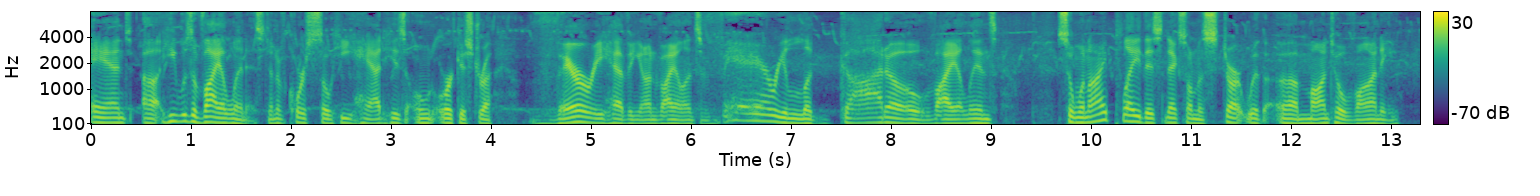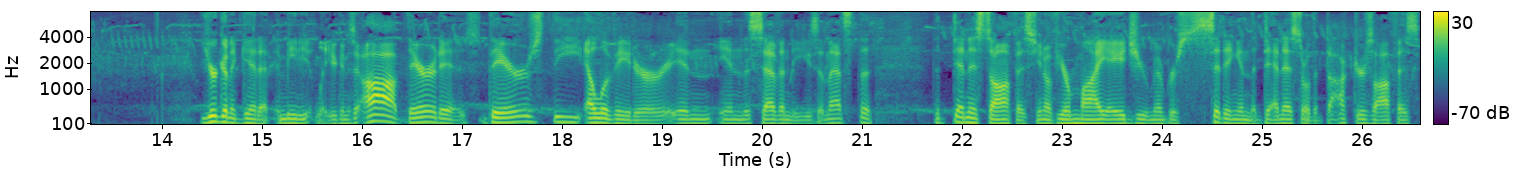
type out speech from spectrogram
And uh, he was a violinist. And of course, so he had his own orchestra very heavy on violence, very legato violins. So when I play this next one, I'm going to start with uh, Mantovani. You're going to get it immediately. You're going to say, "Ah, there it is. There's the elevator in in the '70s, and that's the the dentist's office. You know, if you're my age, you remember sitting in the dentist or the doctor's office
